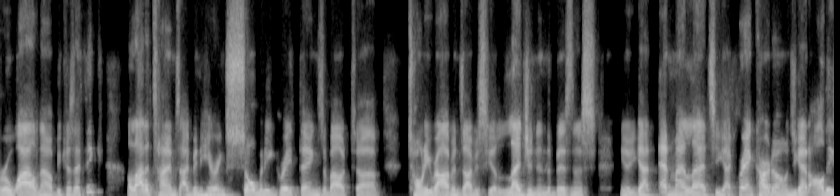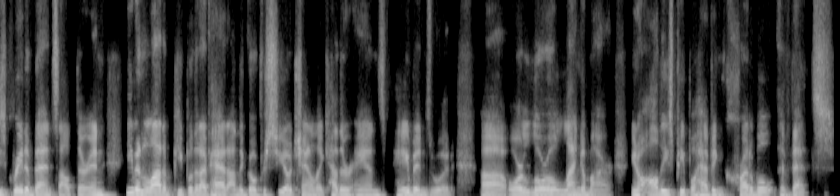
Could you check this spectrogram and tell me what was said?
for a while now because I think a lot of times I've been hearing so many great things about uh, Tony Robbins, obviously a legend in the business. You know, you got Ed Mylett's, you got Grant Cardone's, you got all these great events out there, and even a lot of people that I've had on the Go for CEO channel, like Heather Anns Havenswood uh, or Loral Langemeier. You know, all these people have incredible events.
